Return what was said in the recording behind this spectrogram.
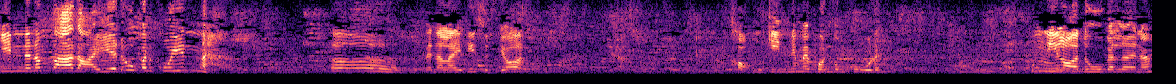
กินในน้ำตาไหลอะดูมันควินอะเออเป็นอะไรที่สุดยอด ของกินเนี่ยไม่พ้นคุณครูเลยพรุ่งนี้รอดูกันเลยนะ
